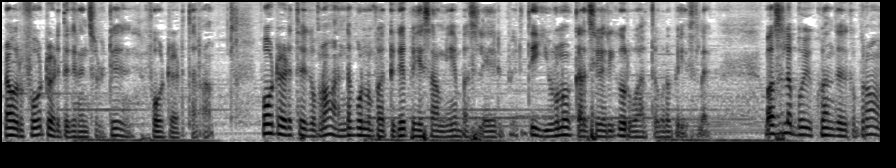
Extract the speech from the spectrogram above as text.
நான் ஒரு ஃபோட்டோ எடுத்துக்கிறேன்னு சொல்லிட்டு ஃபோட்டோ எடுத்துட்றான் ஃபோட்டோ எடுத்ததுக்கப்புறம் அந்த பொண்ணு பார்த்துக்கு பேசாமையே பஸ்ஸில் ஏறி போயிடுது. இவனும் கடைசி வரைக்கும் ஒரு வார்த்தை கூட பேசலை. பஸ்ஸில் போய் உட்காந்ததுக்கப்புறம்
